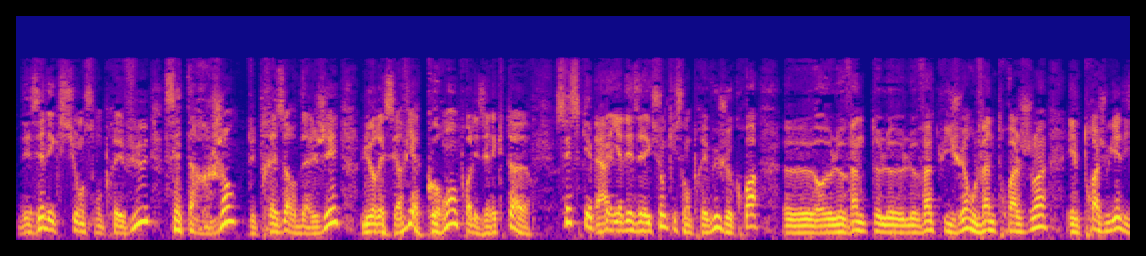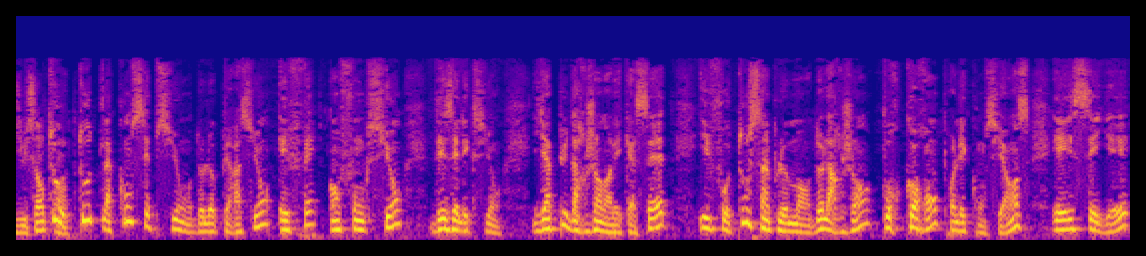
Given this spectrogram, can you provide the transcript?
des élections sont prévues, cet argent du trésor d'Alger lui aurait servi à corrompre les électeurs. C'est ce qui est. Hein, il y a des élections qui sont prévues je crois, euh, le, 20, le, 28 juin ou le 23 juin et le 3 juillet 1830. toute la conception de l'opération est faite en fonction des élections. Il n'y a plus d'argent dans les cassettes, il faut tout simplement de l'argent pour corrompre les consciences et essayer,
